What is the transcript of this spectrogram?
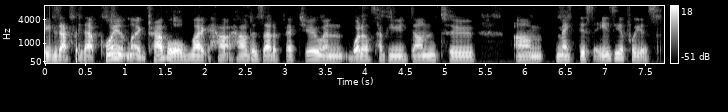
exactly that point, like travel. Like how how does that affect you, and what else have you done to um, make this easier for yourself?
